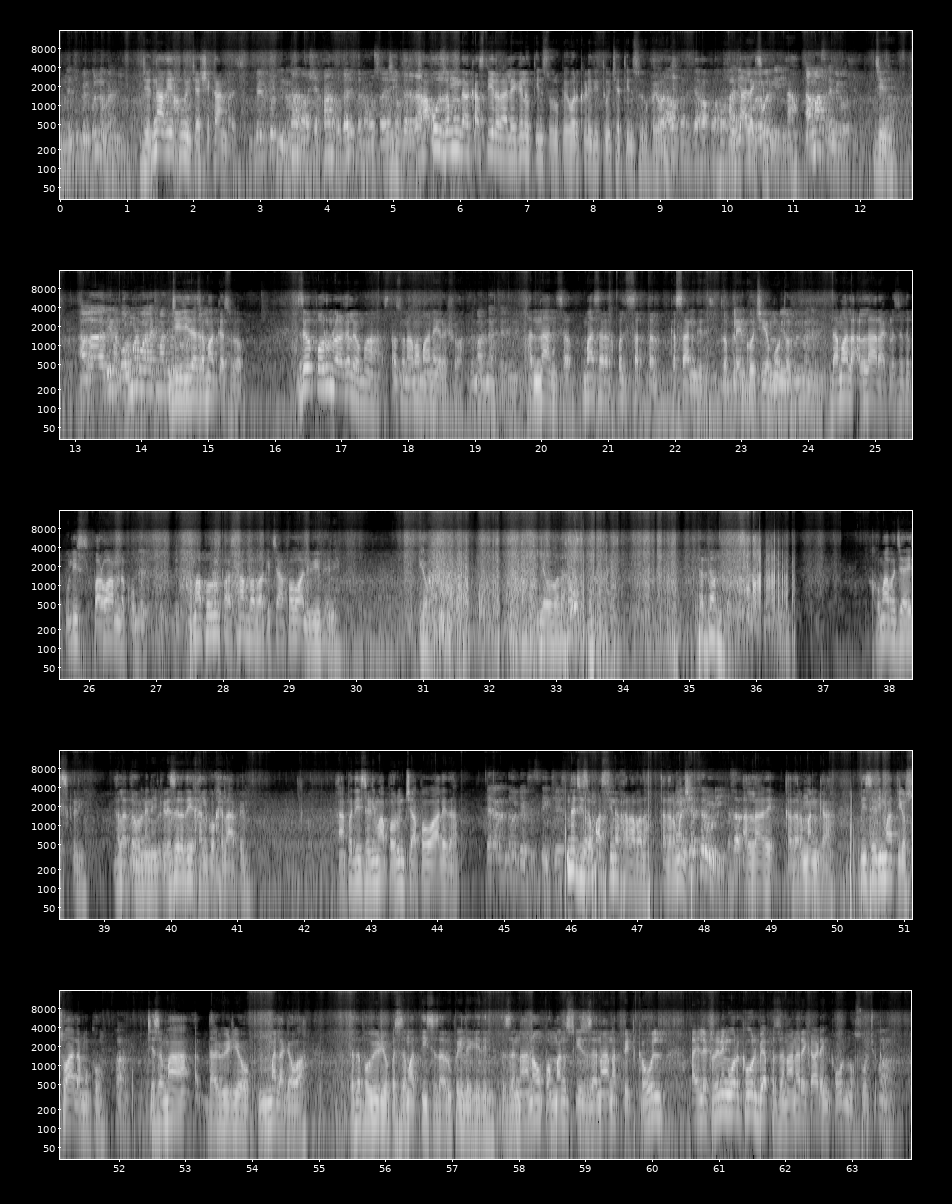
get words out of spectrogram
نه چې بالکل نه وایي جی نه هغه خو چې شکان راځي بالکل نه نه شکان خو دلې کنه اوس یو مګر را او زمونږ د کس تیل را لګلو 300 روپۍ ورکړي دي ته چې 300 روپۍ ورکړي ما سره ملو شي جی جی هغه دینه ګورمن والا چې ما جی جی دا زما کس وو زه پرون راغلو ما تاسو نامه معنی را شو زما نه سره حنان صاحب ما سره خپل 70 کسان ګرځي د پلان کوچ یو موټر د مال الله راکړه زه د پولیس پروام نکوم ما پرون په اصحاب بابا کې چاپه والی وی بینه یو یو دا دم خو ما به جایز کړی غلطه ونه نه کړی زه د خلکو خلاف یم په دې سړي ما پرون چاپه والی ده نه جی زما سینه خرابه ده قدرمن شي الله دې قدرمن کا دې سړي ماته یو سوال مو کو چې زما دا ویډیو ملګوا دا په ویډیو پس زما 30000 روپۍ لګېدل زنانو په منس کې زنانه پټ کول ایل ټریننګ ورکول بیا په زنانه ریکارډینګ کول نو سوچ وکړئ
